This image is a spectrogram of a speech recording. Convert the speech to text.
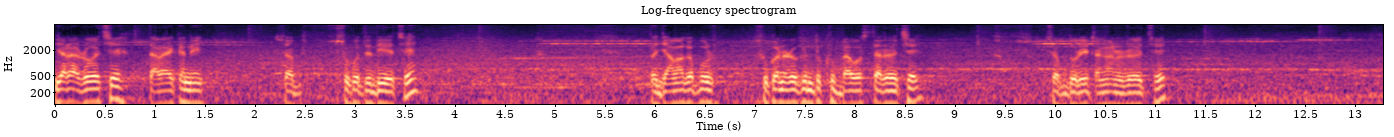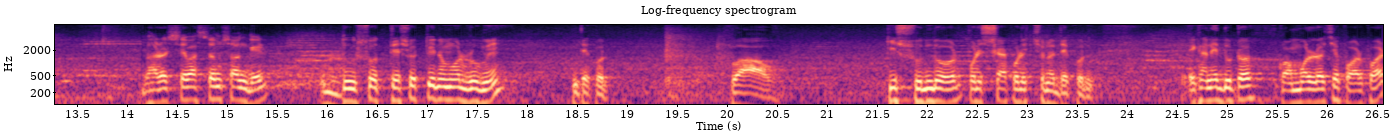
যারা রয়েছে তারা এখানে সব শুকোতে দিয়েছে। তো জামা কাপড় শুকানোরও কিন্তু খুব ব্যবস্থা রয়েছে। সব দড়ি টাঙানো রয়েছে। ভারত সেবাশ্রম সঙ্গের দুশো তেষট্টি নম্বর রুমে, দেখুন। ওয়াও! কি সুন্দর, পরিষ্কার, পরিচ্ছন্ন, দেখুন। এখানে দুটো কম্বল রয়েছে পরপর,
